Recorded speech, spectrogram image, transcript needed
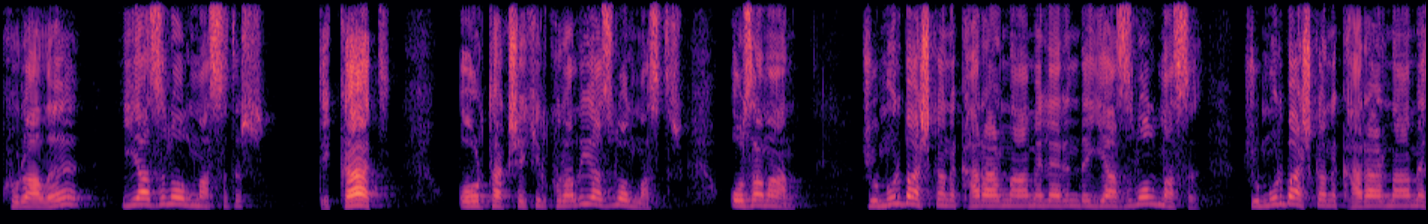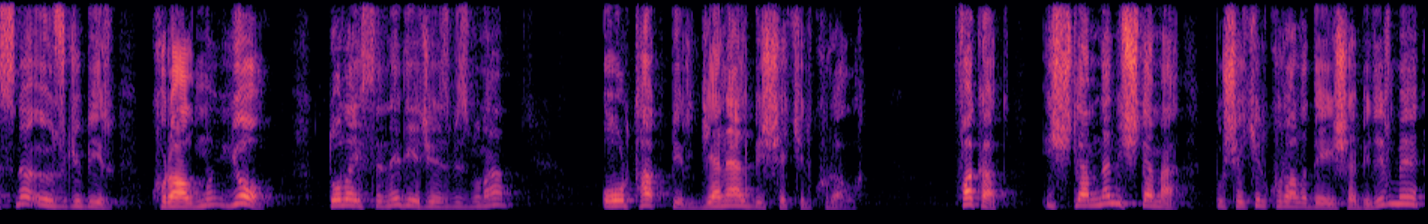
kuralı yazılı olmasıdır. Dikkat! Ortak şekil kuralı yazılı olmasıdır. O zaman Cumhurbaşkanı kararnamelerinde yazılı olması Cumhurbaşkanı kararnamesine özgü bir kural mı? Yok. Dolayısıyla ne diyeceğiz biz buna? Ortak bir, genel bir şekil kuralı. Fakat işlemden işleme bu şekil kuralı değişebilir mi?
